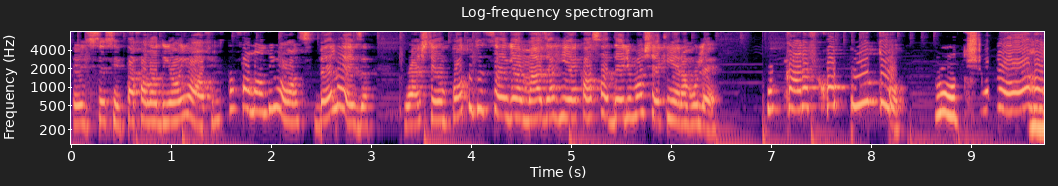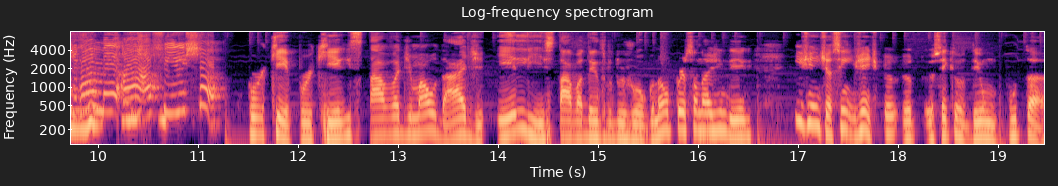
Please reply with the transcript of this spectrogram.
Ele disse assim, tá falando em on e off. Ele tá falando em on, beleza. Eu acho que tem um ponto de sangue a mais, arrei a calça dele e mostrei quem era a mulher. O cara ficou puto. Pronto. Chorou, a, a ficha. Por quê? Porque ele estava de maldade. Ele estava dentro do jogo, não o personagem dele. E, gente, assim, gente, eu, eu, eu, sei que eu dei um puta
